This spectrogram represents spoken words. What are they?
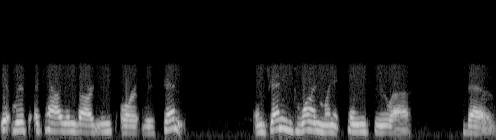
it was Italian Gardens or it was Jenny, and Jenny's won when it came to uh, the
